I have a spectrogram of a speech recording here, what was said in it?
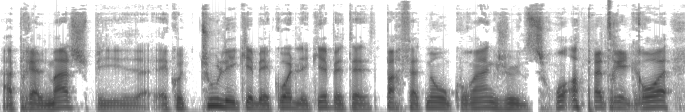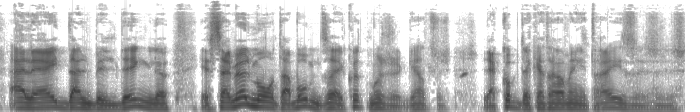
après le match, puis euh, écoute, tous les Québécois de l'équipe étaient parfaitement au courant que jeudi soir, Patrick Roy allait être dans le building. Là. Et Samuel Montembeau me disait, écoute, moi, je regarde la Coupe de 93, je- je-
